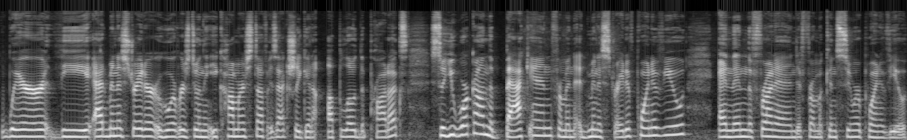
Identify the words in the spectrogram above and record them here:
where the administrator or whoever's doing the e-commerce stuff is actually going to upload the products. So you work on the back end from an administrative point of view and then the front end from a consumer point of view.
